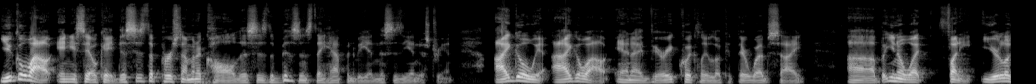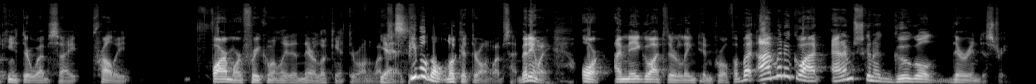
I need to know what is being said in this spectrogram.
You go out and you say, okay, this is the person I'm going to call. This is the business they happen to be in. This is the industry in. I go in, I go out and I very quickly look at their website. Uh, but you know what? Funny, you're looking at their website probably far more frequently than they're looking at their own website. Yes. People don't look at their own website, but anyway. Or I may go out to their LinkedIn profile, but I'm going to go out and I'm just going to Google their industry,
